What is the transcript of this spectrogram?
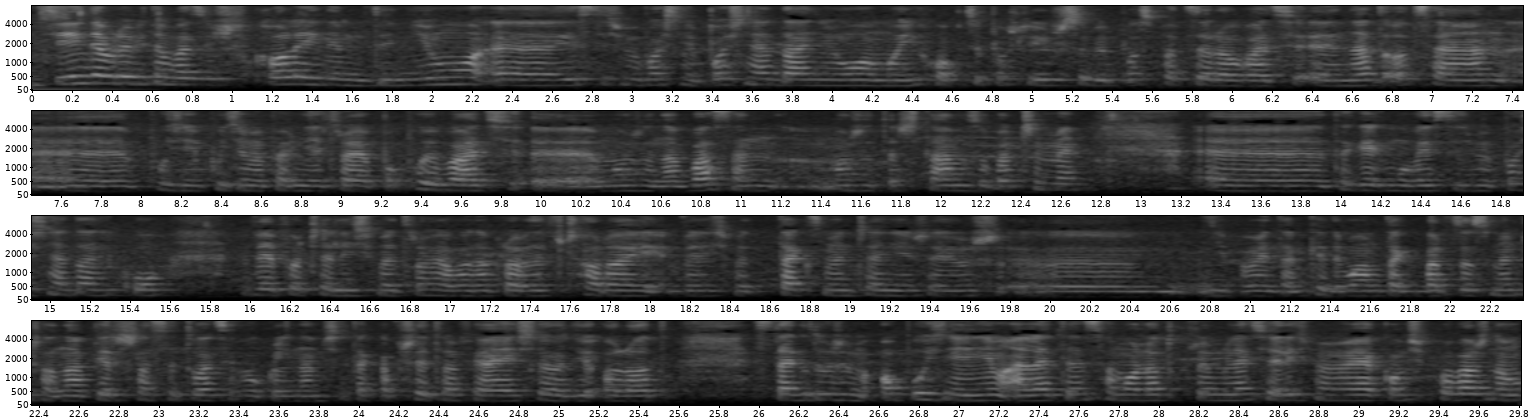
Dzień dobry, witam Was już w kolejnym dniu. E, jesteśmy właśnie po śniadaniu. Moi chłopcy poszli już sobie pospacerować e, nad ocean. E, później pójdziemy pewnie trochę popływać, może na basen, może też tam, zobaczymy. Tak jak mówię, jesteśmy po śniadanku. Wypoczęliśmy trochę, bo naprawdę wczoraj byliśmy tak zmęczeni, że już nie pamiętam kiedy byłam tak bardzo zmęczona. Pierwsza sytuacja w ogóle nam się taka przytrafiła, jeśli chodzi o lot z tak dużym opóźnieniem, ale ten samolot, którym lecieliśmy miał jakąś poważną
